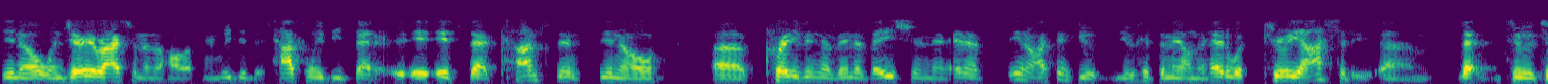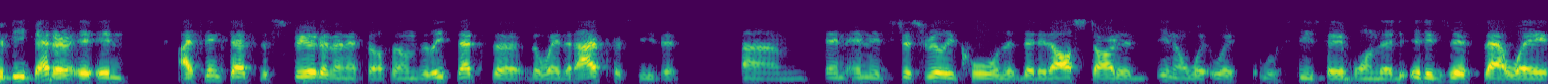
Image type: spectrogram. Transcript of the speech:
you know, when Jerry Rice went in the Hall of Fame, we did this. How can we be better? It, it's that constant, you know, uh, craving of innovation, and, and you know, I think you you hit the nail on the head with curiosity um, that to to be better. And I think that's the spirit of NFL films. At least that's the the way that I perceive it um, and and it's just really cool that, that it all started, you know, with with, with Steve Sabol and that it exists that way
